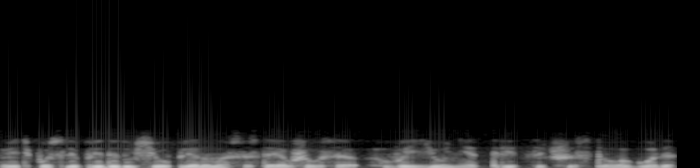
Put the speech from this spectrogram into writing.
Ведь после предыдущего пленума, состоявшегося в июне 1936 года,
